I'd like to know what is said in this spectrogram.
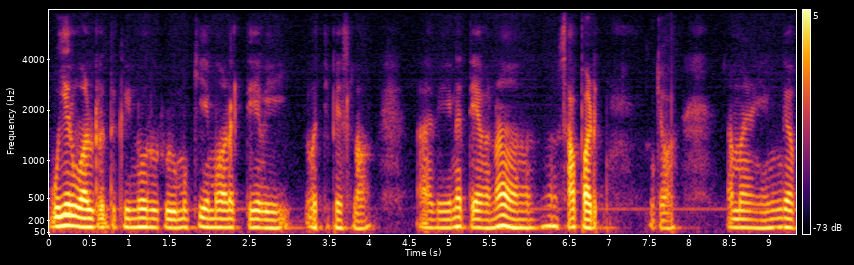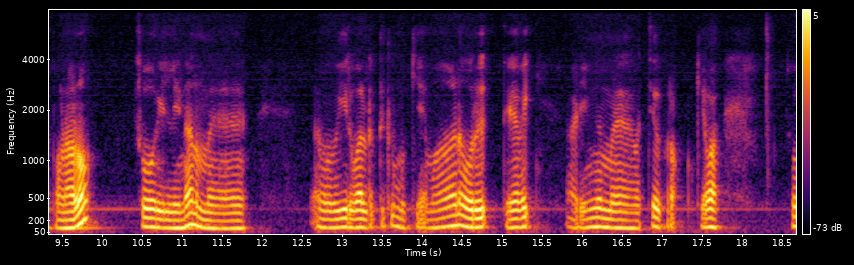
உயிர் வாழ்கிறதுக்கு இன்னொரு ஒரு முக்கியமான தேவை பற்றி பேசலாம். அது என்ன தேவைன்னா சாப்பாடு. ஓகேவா நம்ம எங்கே போனாலும் சோறு இல்லைன்னா நம்ம உயிர் வாழ்கிறதுக்கு முக்கியமான ஒரு தேவை அப்படின்னு நம்ம வச்சுருக்குறோம். ஓகேவா? ஸோ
